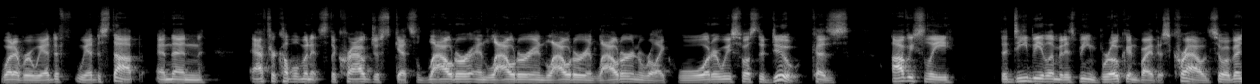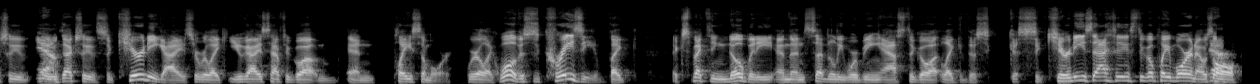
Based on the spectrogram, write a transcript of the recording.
whatever, we had to we had to stop, and then after a couple minutes, the crowd just gets louder and louder and louder and louder, and we're like, "What are we supposed to do?" Because obviously, the DB limit is being broken by this crowd. So eventually, Yeah. it was actually the security guys who were like, "You guys have to go out and, and play some more." We were like, "Whoa, this is crazy!" Like expecting nobody, and then suddenly we're being asked to go out. Like this sec- security's asking us to go play more, and I was Yeah. all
